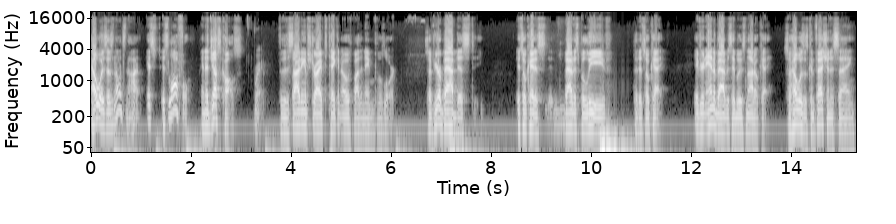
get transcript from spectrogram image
Helwys says, no, it's not. It's, it's lawful and a just cause Right. for the deciding of strife to take an oath by the name of the Lord. So if you're a Baptist, it's okay to, Baptists believe that it's okay. If you're an Anabaptist, they believe it's not okay. So Helwys' confession is saying,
